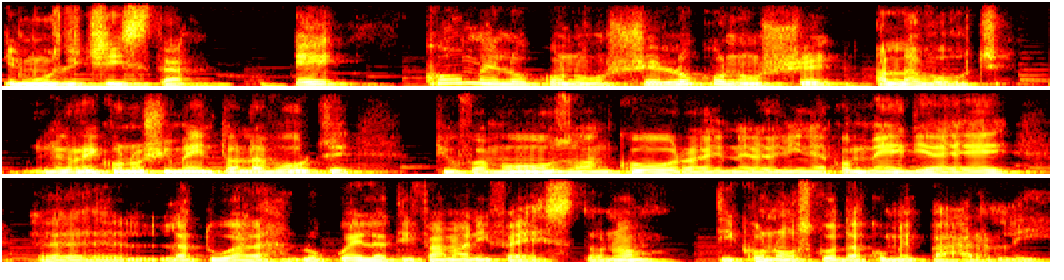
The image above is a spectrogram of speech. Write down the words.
il musicista, e come lo conosce? Lo conosce alla voce il riconoscimento alla voce più famoso ancora nella Divina Commedia è eh, la tua loquela ti fa manifesto, no? Ti conosco da come parli.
